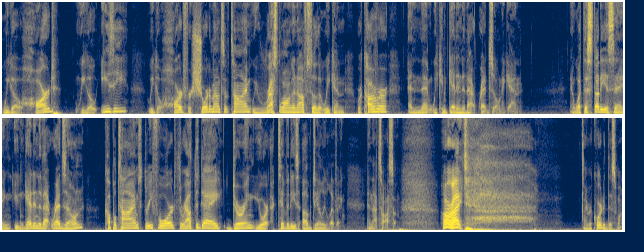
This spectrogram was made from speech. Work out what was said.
we go hard, we go easy, we go hard for short amounts of time. We rest long enough so that we can recover and then we can get into that red zone again. And what this study is saying, you can get into that red zone a couple times, three, four throughout the day during your activities of daily living. And that's awesome. All right. I recorded this one.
